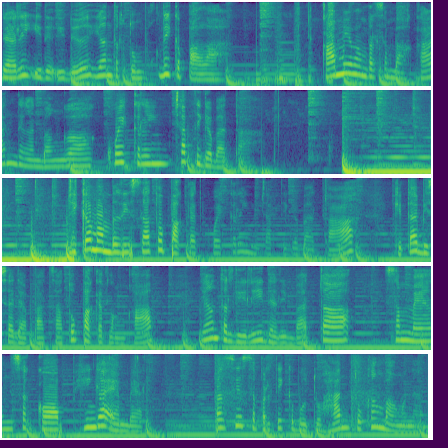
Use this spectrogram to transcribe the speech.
dari ide-ide yang tertumpuk di kepala. Kami mempersembahkan dengan bangga kue kering cap tiga bata. Jika membeli satu paket kue kering cap tiga bata, kita bisa dapat satu paket lengkap yang terdiri dari bata, semen, sekop, hingga ember. Persis seperti kebutuhan tukang bangunan.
